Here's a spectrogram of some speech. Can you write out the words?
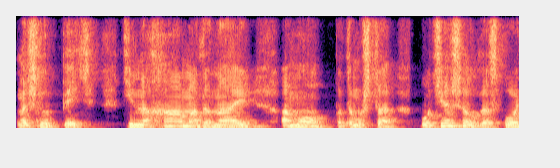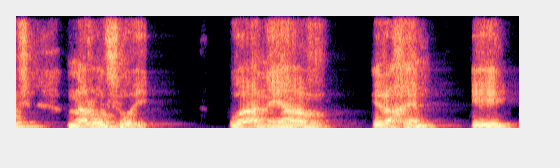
начнут петь. Кинахам Адонай Амо, потому что утешил Господь народ свой. Вааньяв и Рахем, и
